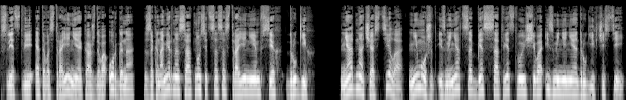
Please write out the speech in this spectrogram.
Вследствие этого строения каждого органа закономерно соотносится со строением всех других. Ни одна часть тела не может изменяться без соответствующего изменения других частей.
